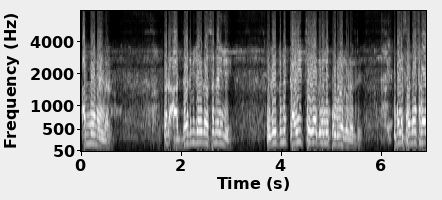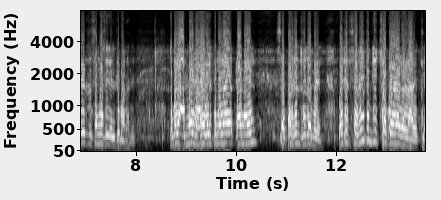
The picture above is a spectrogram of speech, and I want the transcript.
आंबे मिळणार. पण आध्यात्मिक जगात असं नाहीये. तिकडे तुम्ही काही इच्छा घ्या तुम्हाला पूर्ण करणार ते. तुम्हाला समोसा पाहिजे तर समोसे देईल तुम्हाला ते. तुम्हाला आंबा झाडाखाली तुम्हाला काय मिळेल? सफरचंद सुद्धा मिळेल. म्हणजे सगळी तुमची इच्छा पूर्ण करणार आहेत ते.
